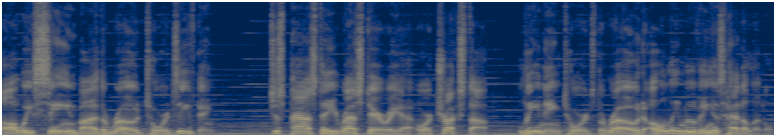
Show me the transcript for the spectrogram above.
always seen by the road towards evening, just past a rest area or truck stop, leaning towards the road, only moving his head a little.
